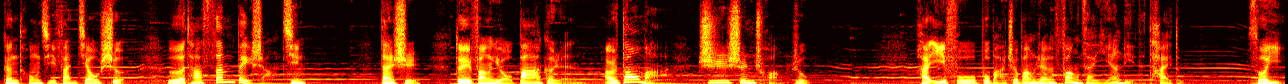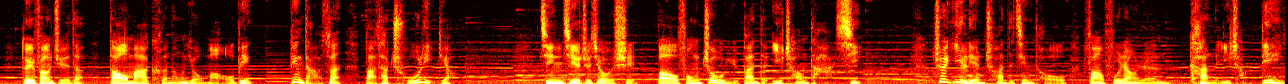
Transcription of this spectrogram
跟通缉犯交涉。讹他三倍赏金，但是对方有八个人，而刀马只身闯入，还一副不把这帮人放在眼里的态度，所以对方觉得刀马可能有毛病，并打算把他处理掉。紧接着就是暴风骤雨般的一场打戏，这一连串的镜头仿佛让人看了一场电影，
